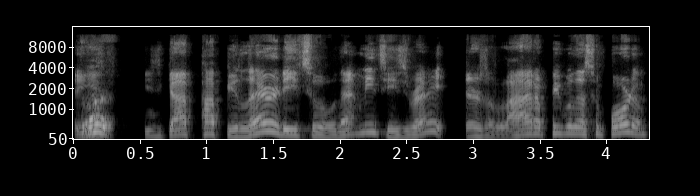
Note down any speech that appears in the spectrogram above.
He's- he's got popularity, so that means he's right. There's a lot of people that support him.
